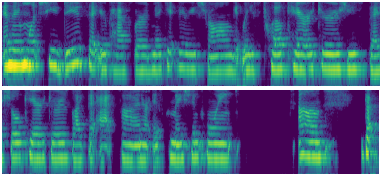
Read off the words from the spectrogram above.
And then once you do set your password, make it very strong, at least 12 characters. Use special characters like the at sign or exclamation point. Um, the,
